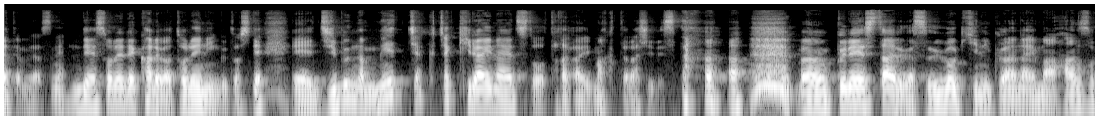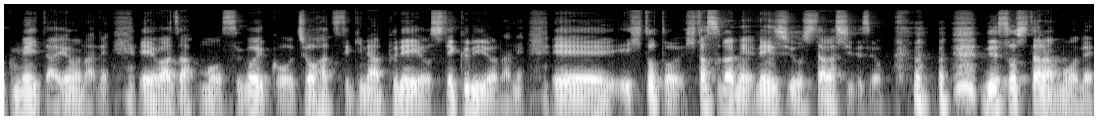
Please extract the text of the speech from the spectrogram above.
えたみたいですね。で、それで彼はトレーニングとして、えー自分がめちゃくちゃ嫌いなやつと戦いまくったらしいです。まあ、プレイスタイルがすごい気に食わない、まあ、反則めいたようなね、え技、もうすごいこう挑発的なプレイをしてくるようなね、えー人とひたすらね、練習をしたらしいですよ。で、そしたらもうね、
